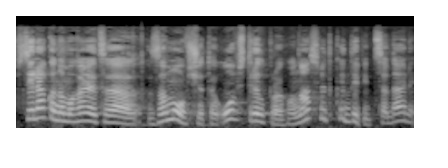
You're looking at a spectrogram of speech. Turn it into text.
всіляко намагається замовчити обстріл. Про його наслідки дивіться далі.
